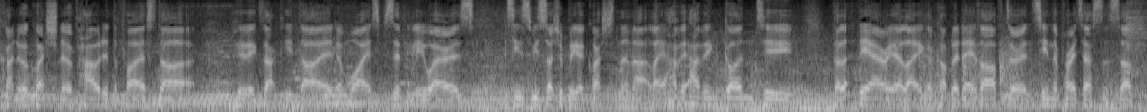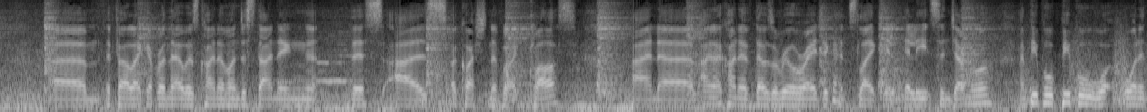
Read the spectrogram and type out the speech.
kind of a question of how did the fire start, who exactly died, and why specifically. Whereas it seems to be such a bigger question than that. Like having gone to the, the area like a couple of days after and seen the protests and stuff. Um, it felt like everyone there was kind of understanding this as a question of like class, and um, and I kind of there was a real rage against like elites in general, and people people w- wanted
